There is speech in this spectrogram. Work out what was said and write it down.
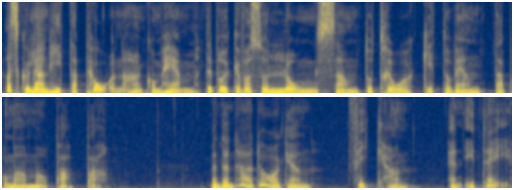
Vad skulle han hitta på när han kom hem? Det brukar vara så långsamt och tråkigt att vänta på mamma och pappa. Men den här dagen fick han en idé.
